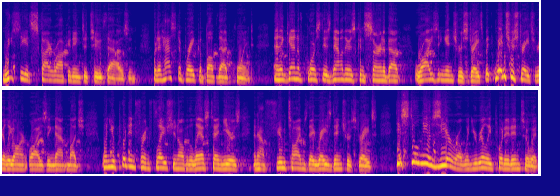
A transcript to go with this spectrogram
we see it skyrocketing to 2000. But it has to break above that point. And again, of course, there's now there's concern about rising interest rates, but interest rates really aren't rising that much. When you put in for inflation over the last 10 years and how few times they raised interest rates, they're still near zero when you really put it into it.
